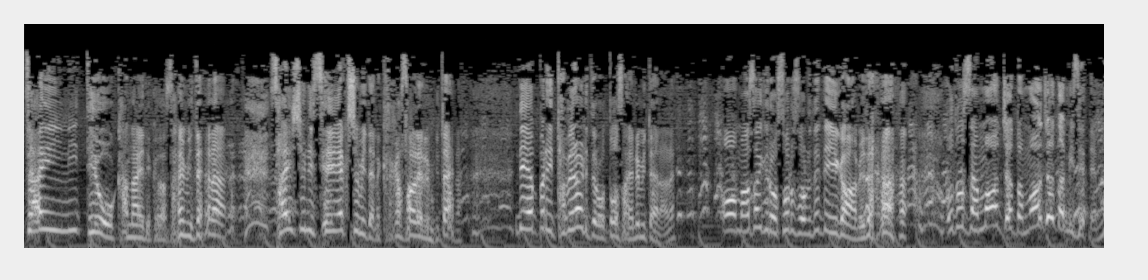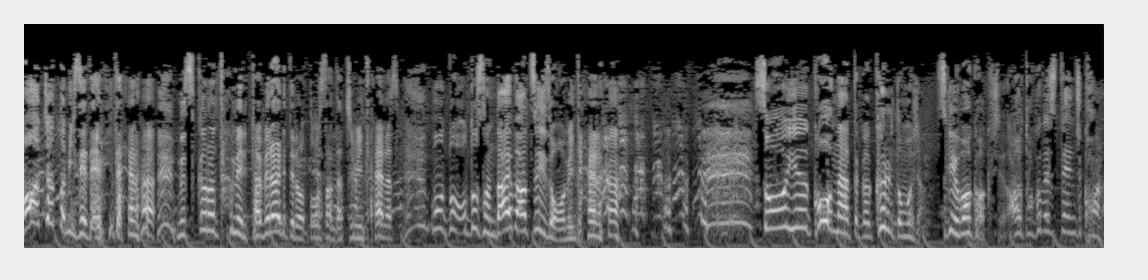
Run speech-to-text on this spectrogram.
対に手を置かないでくださいみたいな。最初に誓約書みたいな書かされるみたいな。で、やっぱり食べられてるお父さんいるみたいなね。お、まさひろそろそろ出ていいかみたいな。お父さんもうちょっと、もうちょっと見せて、もうちょっと見せて、みたいな。息子のために食べられてるお父さんたちみたいな。もうお父さんだいぶ暑いぞ、みたいな。そういうコーナーとか来ると思うじゃん。すげえワクワクしてあ、特別展示コーナー。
